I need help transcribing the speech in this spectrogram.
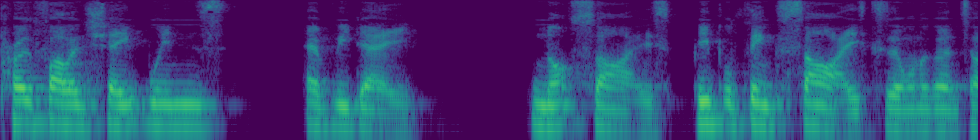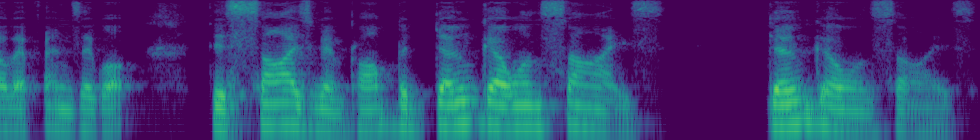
profile and shape wins every day, not size. People think size because they want to go and tell their friends they've got this size of implant, but don't go on size. Don't go on size.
